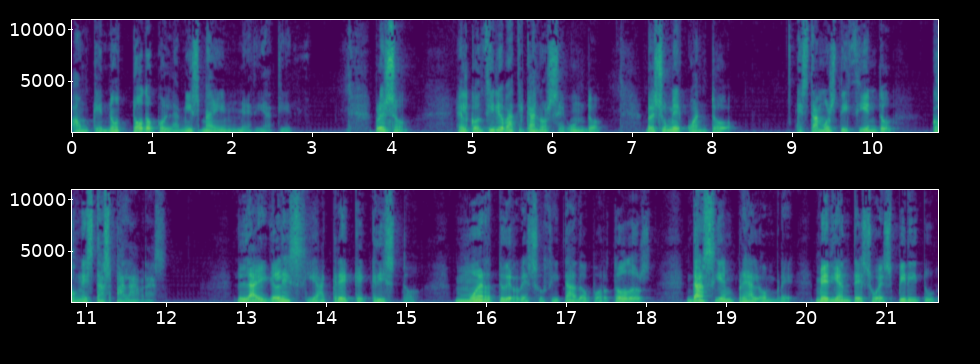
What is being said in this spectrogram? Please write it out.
aunque no todo con la misma inmediatez. Por eso, el Concilio Vaticano II resume cuanto estamos diciendo con estas palabras. La Iglesia cree que Cristo, muerto y resucitado por todos, da siempre al hombre, mediante su espíritu,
